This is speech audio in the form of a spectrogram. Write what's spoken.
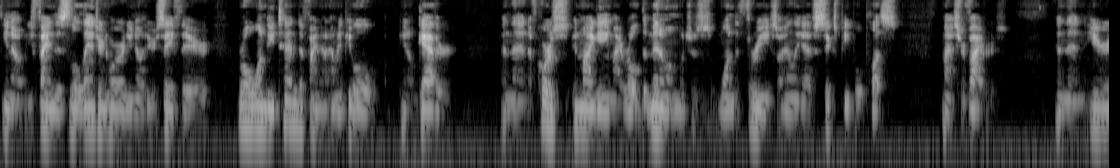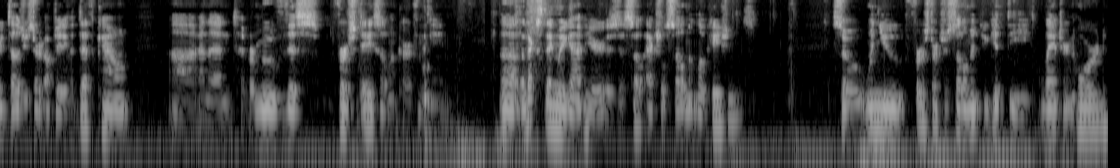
you know, you find this little lantern hoard. You know that you're safe there. Roll one d10 to find out how many people you know gather and then, of course, in my game, I rolled the minimum, which was one to three, so I only have six people plus my survivors. And then here it tells you start updating the death count, uh, and then to remove this first day settlement card from the game. Uh, the next thing we got here is the actual settlement locations. So when you first start your settlement, you get the Lantern Hoard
